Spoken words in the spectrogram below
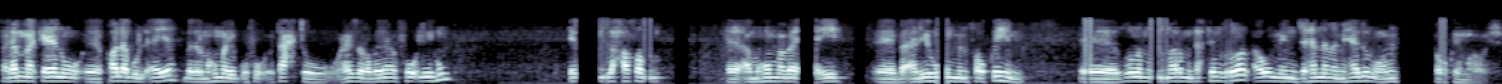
فلما كانوا آه، قلبوا الآية بدل ما هم يبقوا فوق تحت وعز ربنا فوق ليهم إيه اللي حصل؟ أم هم بقى آه، بقى ليهم من فوقهم ظلم النار من تحتهم ظلل أو من جهنم مهاد ومن فوقهم غواش.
